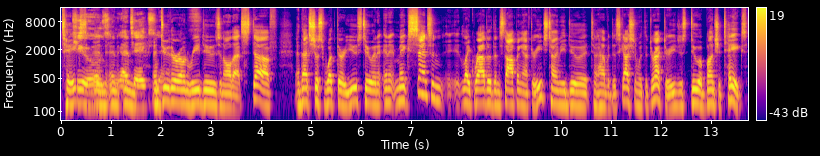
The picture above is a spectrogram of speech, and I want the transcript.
takes Cues, and and and, takes, and yeah. do their own redos and all that stuff. And that's just what they're used to, and it, and it makes sense. And it- like rather than stopping after each time you do it to have a discussion with the director, you just do a bunch of takes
